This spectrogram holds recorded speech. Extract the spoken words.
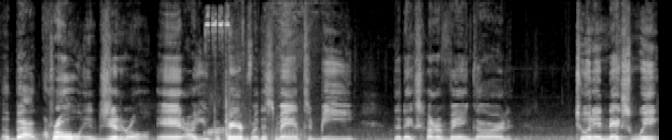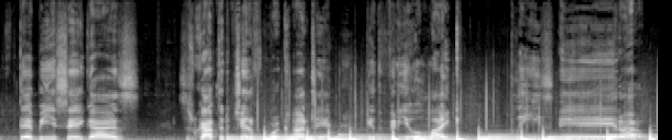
about Crow in general, and are you prepared for this man to be the next Hunter Vanguard? Tune in next week. That being said, guys, subscribe to the channel for more content. Give the video a like, please, and I'm out.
